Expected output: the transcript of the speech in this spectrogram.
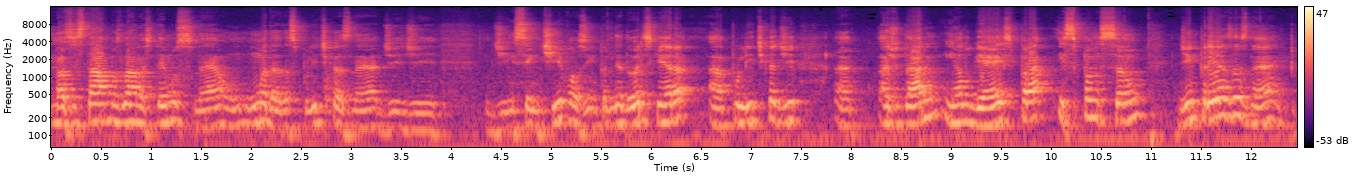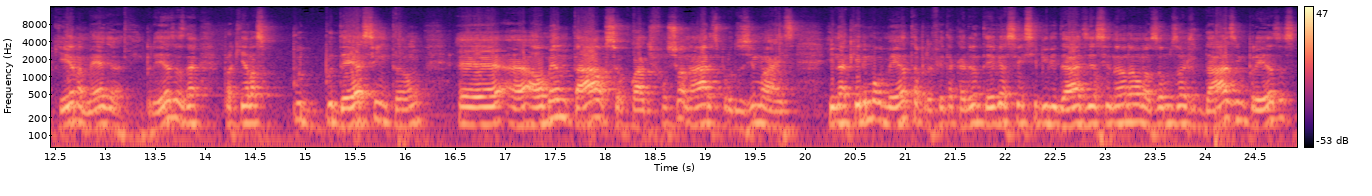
nós estávamos lá, nós temos né, uma das políticas né, de, de, de incentivo aos empreendedores, que era a política de uh, ajudar em aluguéis para expansão de empresas, né, pequena, média empresas, né, para que elas pudessem então é, aumentar o seu quadro de funcionários, produzir mais. E naquele momento a prefeita Karina teve a sensibilidade de dizer assim, não, não, nós vamos ajudar as empresas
